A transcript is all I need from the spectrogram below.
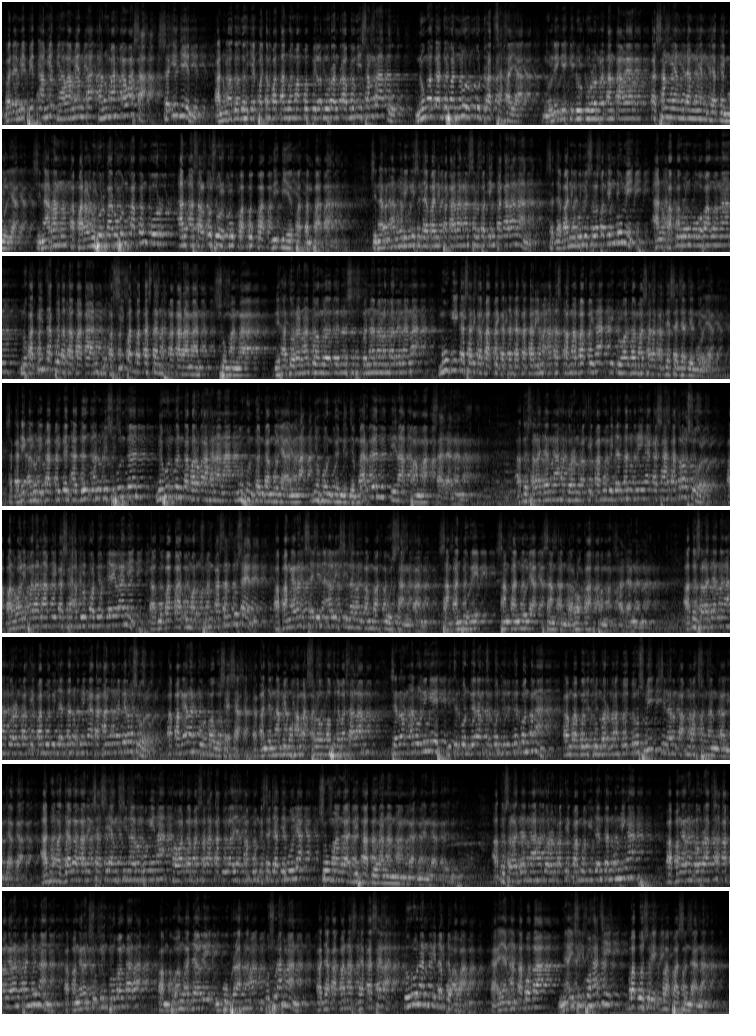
Ba mipit amit mialamin ya Anumahkawasa seijin anungaga geyepatempatan Umang pupi Lebuan Kabumisang Ratu Nunggaagaduhan mur kudrat sahaya nulingi kiddul-guruun weang kaller Peang yangdang yang jati mulia Sinarrang kapal Luhur karumuun kapempur anu asal usulruppakpak di diepatempatan. ran anlingi sejabani pekarangan seperti pekarangan sejabani bumi selepet bumi anungon luka tinta ku tetapkan luka sifat batas tanah pakkarangan Suanga dihan kasarikti ke terdakat terima atas pengabak di keluarga masyarakat desa jadi Mulia sekali kalau dibaktiikan ageng anu diskanhan kamulia dijeembarkan tinakan pemaksa dananauh salajarnya haturan vamu di jantan keringa kesakat Rasul kapal wali para nabikasi Abdul Umngka Hu Pangeranyidin Ali Sinaran pembahku sangkan sangkanrib sangkan mulia sangkan barokah pemaksa danana salajar haturan di jan Nabi Raulgeran purkan Muhammad Shallallahu Wasallam rang anulimiit di Cibun Cibuntirbon Ten rambajud cumber butuh resmiar kalian jagajaga hariasi yang Sinar pengin warga masyarakat wilayah kampung bisa jaditi muyak cuma nggak diaturanan ini orangjantaninga Pangeran Beraksa Pangeran Panjenanaan Pangeran Sukim Purangkara Pabuanggajalipubraarahmanan Rajaka panas Jakkasla turunan hidupwa Kaantanyaisi pohaci Bapak Bosrik Bapak Sendana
